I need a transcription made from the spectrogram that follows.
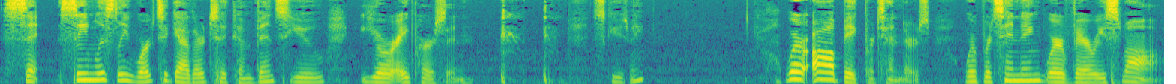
se- seamlessly work together to convince you you're a person. Excuse me. We're all big pretenders. We're pretending we're very small.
